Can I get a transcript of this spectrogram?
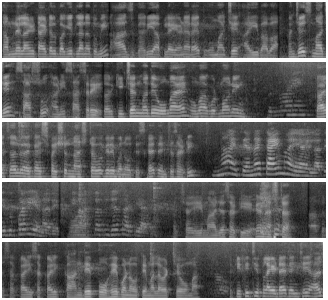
थंबनेल आणि टायटल बघितलं ना तुम्ही आज घरी आपल्या येणार आहेत उमाचे आई बाबा. म्हणजेच माझे सासू आणि सासरे. तर किचनमध्ये उमा आहे. उमा गुड मॉर्निंग काय चालू आहे? काय स्पेशल नाश्ता वगैरे बनवतेस काय त्यांच्यासाठी? नाही त्यांना टाइम आहे यायला. ते दुपारी येणार आहे नाश्ता तुझ्यासाठी आहे. अच्छा हे माझ्यासाठी आहे काय नाश्ता? हा तर सकाळी सकाळी कांदे पोहे बनवते मला वाटते उमा. तर कितीची फ्लाईट आहे त्यांची आज?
